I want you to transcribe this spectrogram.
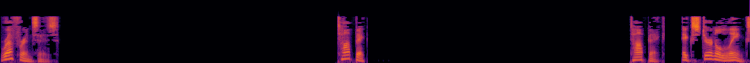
References. External links.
